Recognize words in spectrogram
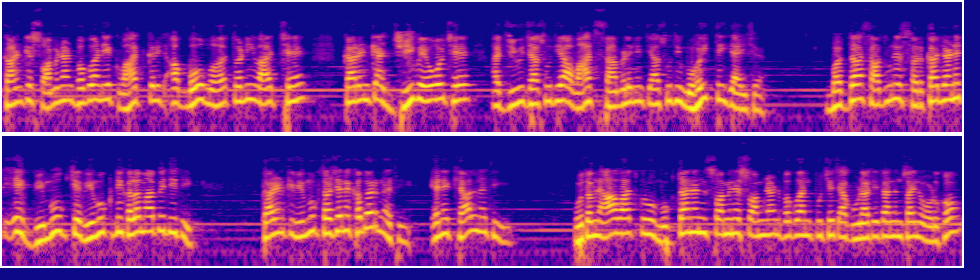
કારણ કે સ્વામિનારાયણ ભગવાન એક વાત કરી, આ બહુ મહત્વની વાત છે. કારણ કે આ જીવ એવો છે, આ જીવ જ્યાં સુધી આ વાત સાંભળીને ત્યાં સુધી મોહિત થઈ જાય છે. બધા સાધુને સરકાર જાણે છે એ વિમુખ છે વિમુખની કલમ આપી દીધી. કારણ કે વિમુખ થશે એને ખબર નથી, એને ખ્યાલ નથી. હું તમને આ વાત કરું, મુક્તાનંદ સ્વામીને સ્વામિનારાયણ ભગવાન પૂછે છે, આ ગુણાતીતાનંદ સ્વામીને ઓળખો?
